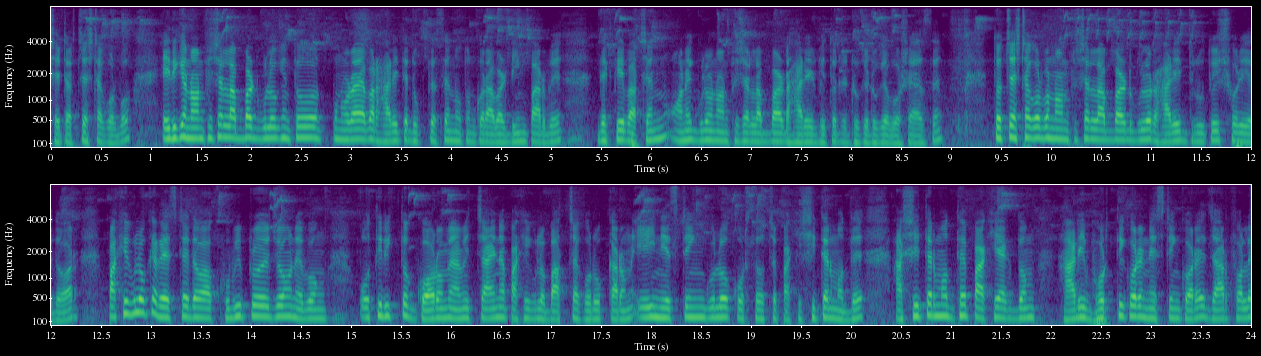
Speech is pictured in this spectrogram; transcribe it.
সেটার চেষ্টা করব। এইদিকে নন ফিশার লাভবার্ডগুলো কিন্তু পুনরায় আবার হাড়িতে ঢুকতেছে, নতুন করে আবার ডিম পারবে। দেখতেই পাচ্ছেন, অনেকগুলো নন ফিশার লাভবার্ড হাড়ির ভিতরে ঢুকে ঢুকে বসে আছে। তো চেষ্টা করব নন ফিশার লাভবার্ডগুলোর হাড়ি দ্রুতই সরিয়ে দেওয়ার। পাখিগুলোকে রেস্টে দেওয়া খুবই প্রয়োজন এবং অতিরিক্ত গরমে আমি চাই না পাখিগুলো বাচ্চা করুক, কারণ এই নেস্টিংগুলো করতে হচ্ছে পাখি শীতের মধ্যে। আর শীতের মধ্যে পাখি একদম হাড়ি ভর্তি করে নেস্টিং করে, যার ফলে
